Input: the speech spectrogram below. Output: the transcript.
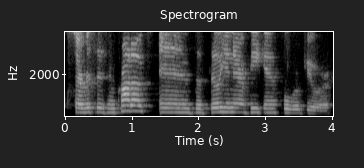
services and products, and the billionaire vegan food reviewer.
